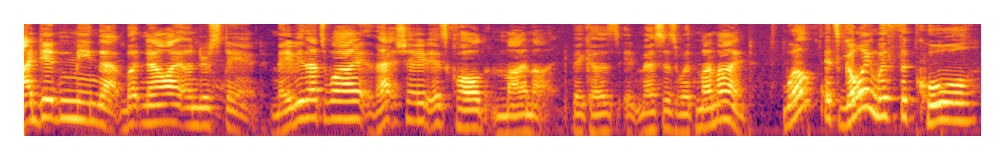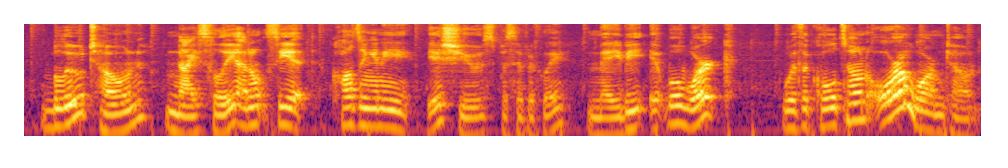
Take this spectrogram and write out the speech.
I didn't mean that, but now I understand. Maybe that's why that shade is called My Mind, because it messes with my mind. Well, it's going with the cool blue tone nicely. I don't see it causing any issues specifically. Maybe it will work with a cool tone or a warm tone.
